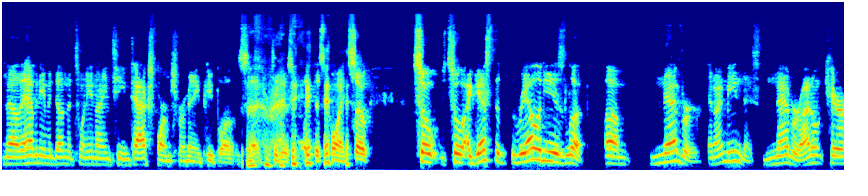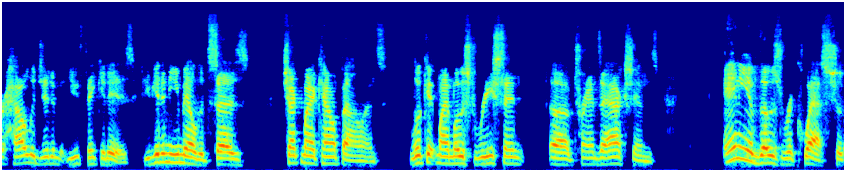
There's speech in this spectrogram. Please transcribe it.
No, they haven't even done the 2019 tax forms for many people so, right. this, at this point. So, so so I guess the, the reality is, look, um, never, and I mean this, never. I don't care how legitimate you think it is. If you get an email that says, "Check my account balance," look at my most recent uh, transactions any of those requests should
